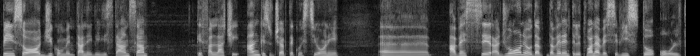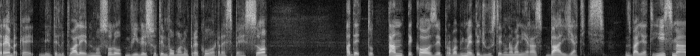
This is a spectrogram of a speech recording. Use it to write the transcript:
Penso oggi, con vent'anni di distanza, che Fallaci anche su certe questioni eh, avesse ragione o da, davvero intellettuale avesse visto oltre, perché l'intellettuale non solo vive il suo tempo ma lo precorre spesso, ha detto tante cose probabilmente giuste in una maniera sbagliatissima. Sbagliatissima,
